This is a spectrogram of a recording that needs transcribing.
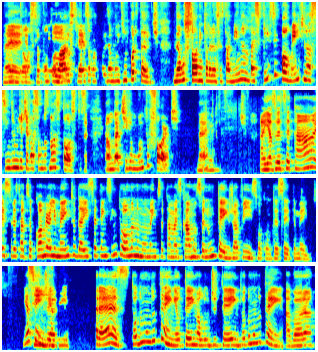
Né? É, então, assim, controlar o estresse é uma coisa muito importante. Não só na intolerância à histamina, mas principalmente na síndrome de ativação dos mastócitos. É um gatilho muito forte, né? Muito forte. Aí, às vezes, você tá estressado, você come o alimento, daí você tem sintoma, no momento você tá mais calmo, você não tem. Já vi isso acontecer também. E assim, Sim, gente, estresse todo mundo tem. Eu tenho, a Lud tem, todo mundo tem. Agora,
